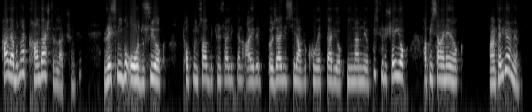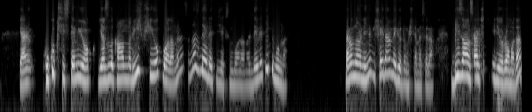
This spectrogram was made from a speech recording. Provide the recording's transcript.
Hala bunlar kandaştırlar çünkü. Resmi bir ordusu yok. Toplumsal bütünsellikten ayrı özel bir silahlı kuvvetler yok. Bilmem ne yok. Bir sürü şey yok. Hapishane yok. Anlatabiliyor muyum? Yani hukuk sistemi yok. Yazılı kanunları hiçbir şey yok bu adamların. Nasıl devlet diyeceksin bu adamları? Devlet değil ki bunlar. Ben onun örneğini şeyden veriyordum işte mesela. Bizans elçisi geliyor Roma'dan.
